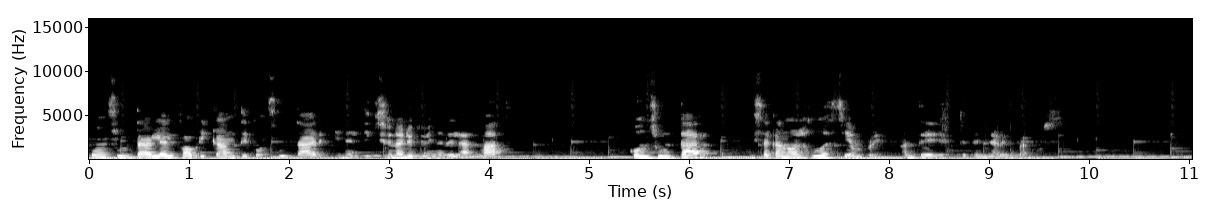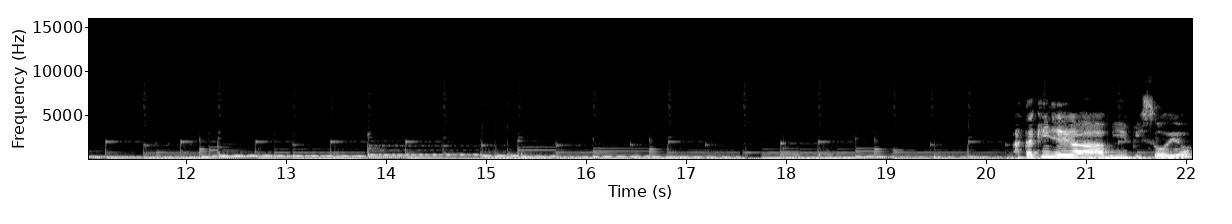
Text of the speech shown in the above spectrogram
consultarle al fabricante, consultar en el diccionario que viene de la ANMAT, consultar y sacarnos las dudas siempre antes de terminar enfermos. Hasta aquí llega mi episodio.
